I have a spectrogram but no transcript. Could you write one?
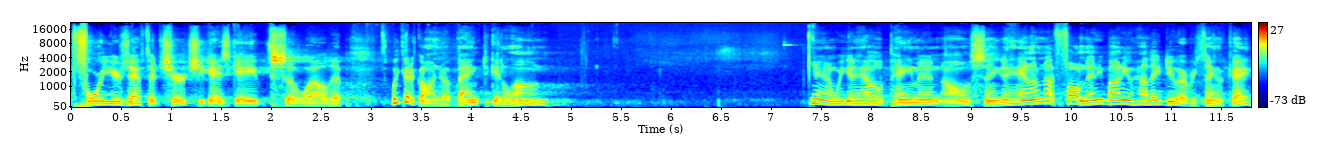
four years after church, you guys gave so well that we could have gone to a bank to get a loan? Yeah, we can have a payment and all those things. And I'm not faulting anybody on how they do everything, okay?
